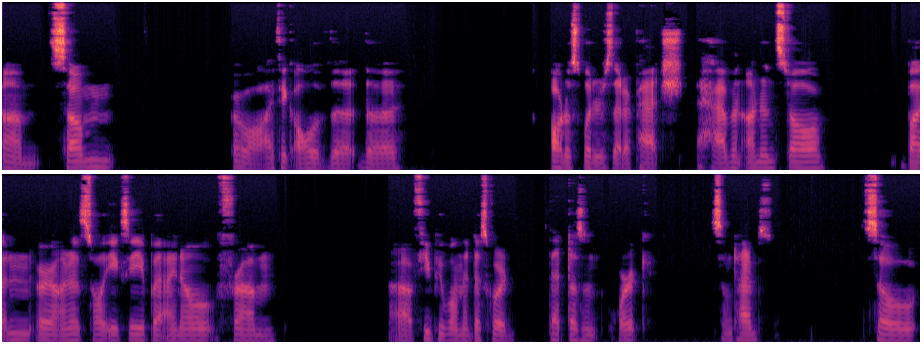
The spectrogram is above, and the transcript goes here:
um, some, or well, I think all of the the auto splitters that are patched have an uninstall button or uninstall exe, but I know from a few people on the Discord that doesn't work sometimes. So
